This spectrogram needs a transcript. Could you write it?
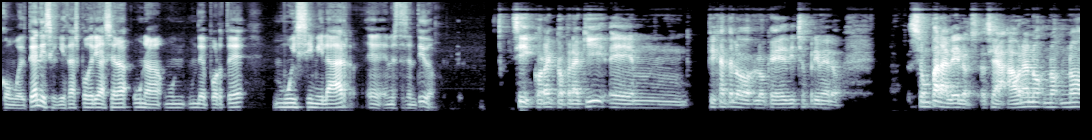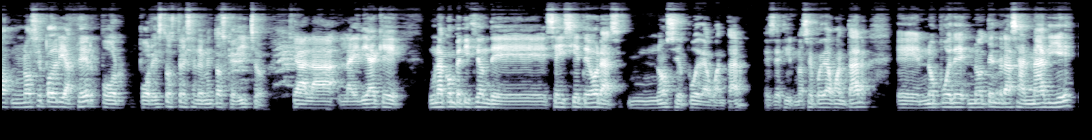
como el tenis, que quizás podría ser una, un, deporte muy similar en, este sentido. Sí, correcto, pero aquí, em, fíjate lo, lo, que he dicho primero. Son paralelos, o sea, ahora no, no, no, no se podría hacer por, por estos tres elementos que he dicho sea, la, idea que una competición de 6-7 horas no se puede aguantar. Es decir, no se puede aguantar, eh, no, puede, no tendrás a nadie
